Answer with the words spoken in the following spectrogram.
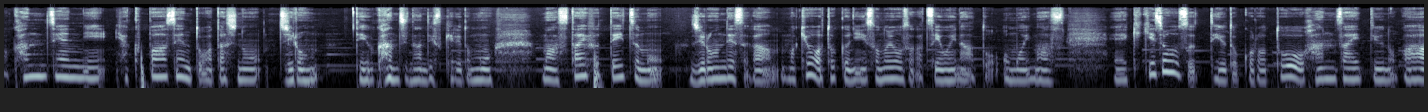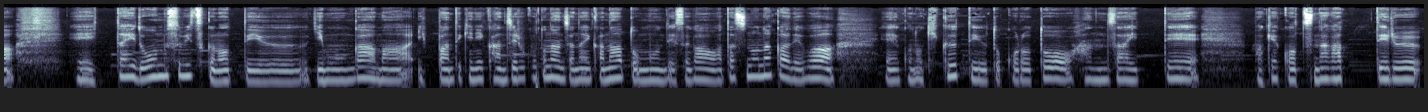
う完全に100%私の持論っていう感じなんですけれどもまあスタイフっていつも持論ですが、まあ、今日は特にその要素が強いなと思います、えー、聞き上手っていうところと犯罪っていうのが、えー、一体どう結びつくのっていう疑問がまあ一般的に感じることなんじゃないかなと思うんですが私の中では、えー、この聞くっていうところと犯罪って、まあ、結構つながってる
